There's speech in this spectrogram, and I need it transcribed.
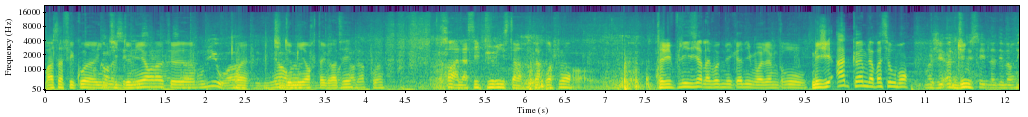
Bah, ça fait quoi Une Encore, petite demi-heure là que. ouais, Ouais, une petite demi-heure que t'as gratté. Ah là c'est puriste hein, Là, franchement. Ça fait plaisir de la bonne mécanique, moi j'aime trop. Mais j'ai hâte quand même de la passer au banc. Moi j'ai hâte D'une- d'essayer de la démarrer.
